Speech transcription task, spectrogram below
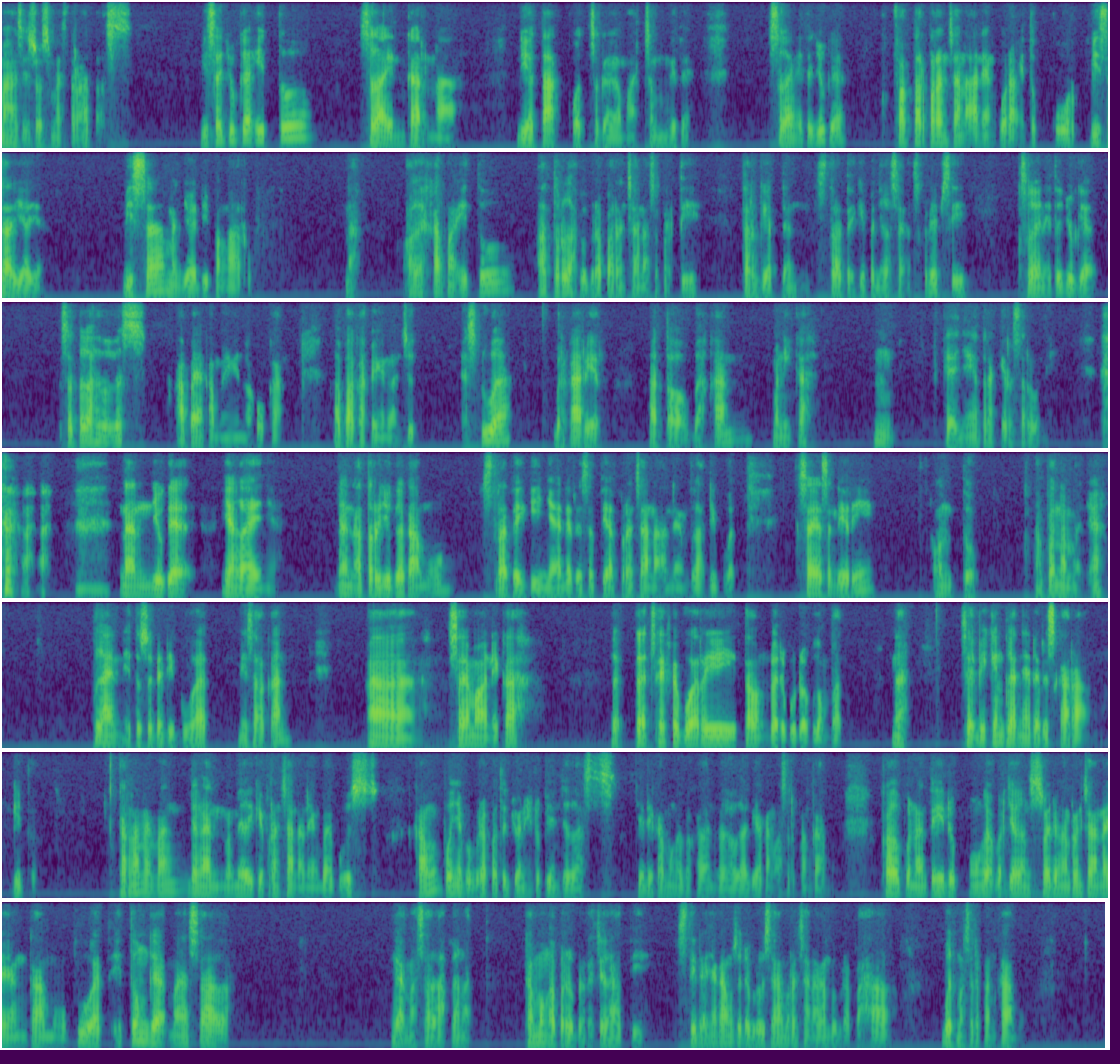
mahasiswa semester atas. Bisa juga itu selain karena dia takut segala macam gitu ya. Selain itu juga faktor perencanaan yang kurang itu kur bisa ya ya bisa menjadi pengaruh. Nah, oleh karena itu aturlah beberapa rencana seperti target dan strategi penyelesaian skripsi. Selain itu juga setelah lulus apa yang kamu ingin lakukan? Apakah pengen lanjut S2, berkarir, atau bahkan menikah? Hmm, kayaknya yang terakhir seru nih. Dan juga yang lainnya. Dan atur juga kamu strateginya dari setiap perencanaan yang telah dibuat. Saya sendiri untuk apa namanya plan itu sudah dibuat. Misalkan ah, saya mau nikah le- let's say Februari tahun 2024. Nah, saya bikin plannya dari sekarang gitu. Karena memang dengan memiliki perencanaan yang bagus, kamu punya beberapa tujuan hidup yang jelas. Jadi kamu nggak bakalan galau lagi akan masa depan kamu. Kalaupun nanti hidupmu nggak berjalan sesuai dengan rencana yang kamu buat, itu nggak masalah. Nggak masalah banget. Kamu nggak perlu berkecil hati. Setidaknya kamu sudah berusaha merencanakan beberapa hal buat masa depan kamu.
